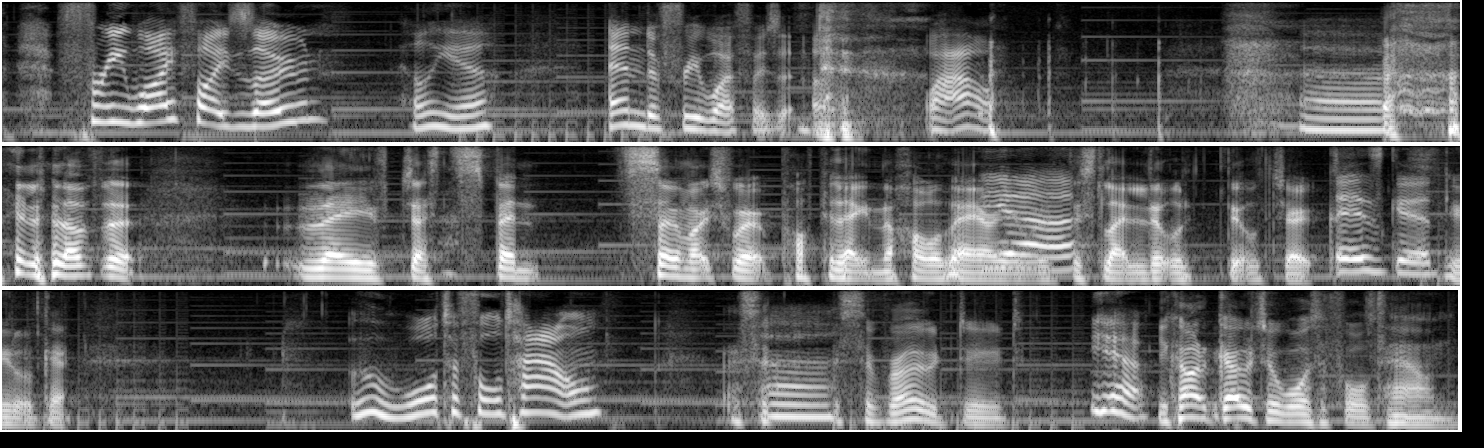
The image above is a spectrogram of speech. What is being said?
Free Wi-Fi zone. Hell yeah. And a free Wi-Fi. Oh, wow. Uh, I love that they've just spent so much work populating the whole area Yeah. with just like little little jokes. it is good. Little get. Ooh, Waterfall Town. It's a, Uh. it's a road, dude. Yeah. You can't go to Waterfall Town.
